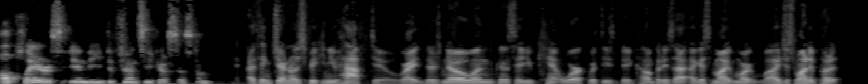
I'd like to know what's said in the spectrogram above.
all players in the defense ecosystem. I think generally speaking, you have to, right? There's no one going to say you can't work with these big companies. I, I guess my, my, I just wanted to put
